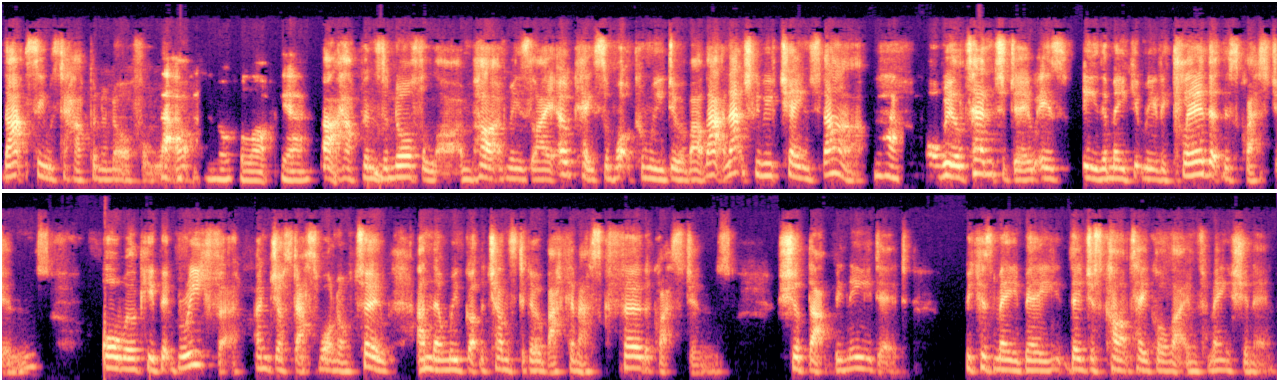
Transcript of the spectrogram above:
That seems to happen an awful lot That happens an awful lot. Yeah. that happens an awful lot. And part of me is like, okay, so what can we do about that? And actually, we've changed that. Yeah. What we'll tend to do is either make it really clear that there's questions, or we'll keep it briefer and just ask one or two. And then we've got the chance to go back and ask further questions, should that be needed, because maybe they just can't take all that information in.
